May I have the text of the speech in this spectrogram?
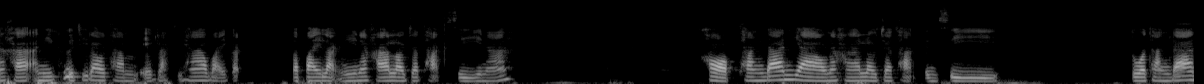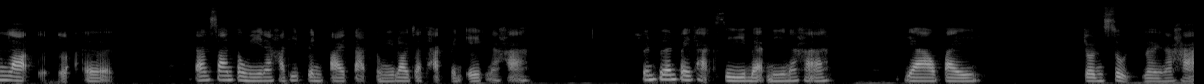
นะคะ อันนี้คือที่เราทำ x หลักที่ห้าไว้กับต่อไปหลักนี้นะคะ เราจะถัก c นะ ขอบทางด้านยาวนะคะ เราจะถักเป็น c ตัวทางด้านละเอ่อ ด้านสั้นตรงนี้นะคะ ที่เป็นปลายตัดตรงนี้เราจะถักเป็น x นะคะ เพื่อนๆไปถัก c แบบนี้นะคะ ยาวไปจนสุดเลยนะคะ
